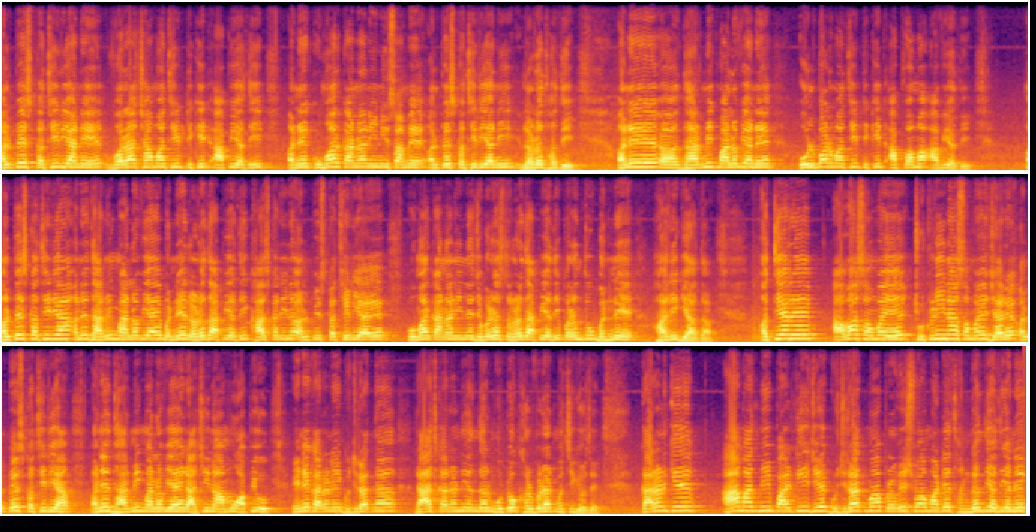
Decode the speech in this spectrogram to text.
અલ્પેશ કથિરિયાને વરાછામાંથી ટિકિટ આપી હતી અને કુમાર કાનાણીની સામે અલ્પેશ કથિરિયાની લડત હતી. અને ધાર્મિક માલવ્યાને ઓલપાડમાંથી ટિકિટ આપવામાં આવી હતી. અલ્પેશ કથિરિયા અને ધાર્મિક માલવિયાએ બંને લડત આપી હતી, ખાસ કરીને અલ્પેશ કથિરિયાએ કુમાર કાનાણીને જબરદસ્ત લડત આપી હતી, પરંતુ બંને હારી ગયા હતા. અત્યારે આવા સમયે, ચૂંટણીના સમયે જ્યારે અલ્પેશ કથિરિયા અને ધાર્મિક માલવિયાએ રાજીનામું આપ્યું, એને કારણે ગુજરાતના રાજકારણની અંદર મોટો ખળભળાટ મચી ગયો છે. કારણ કે આમ આદમી પાર્ટી જે ગુજરાતમાં પ્રવેશવા માટે થનગનતી હતી અને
